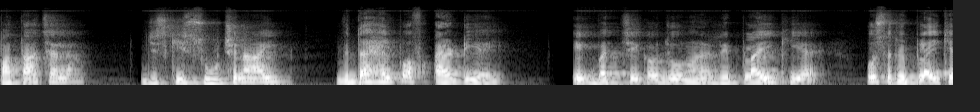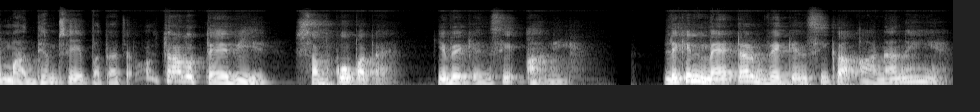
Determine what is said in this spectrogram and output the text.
पता चला, जिसकी सूचना आई, with the help of RTI एक बच्चे का जो उन्होंने रिप्लाई किया है उस रिप्लाई के माध्यम से ये पता चला, और इतना तो तय भी है, सबको पता है कि वैकेंसी आनी है। लेकिन मैटर वैकेंसी का आना नहीं है।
